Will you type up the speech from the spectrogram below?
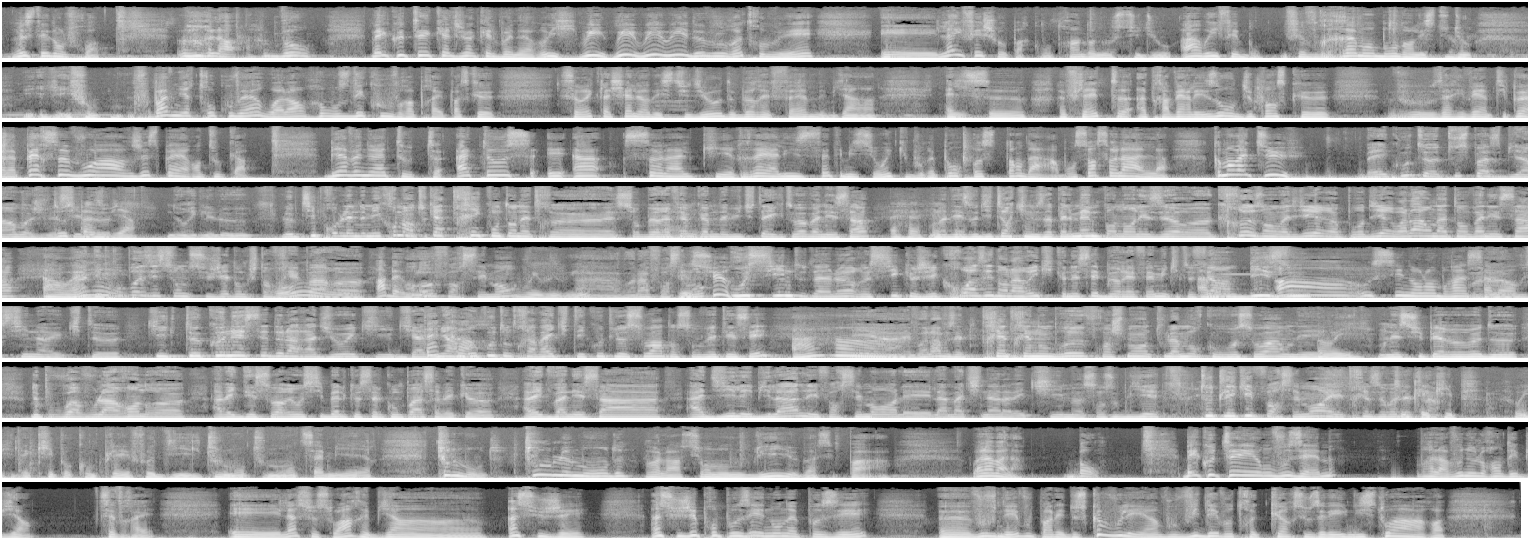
restez dans le froid. Voilà, bon. Bah écoutez, quelle joie, quel bonheur. Oui, oui, oui, oui, oui, de vous retrouver. Et là, il fait chaud par contre, hein, dans nos studios. Ah oui, il fait bon. Il fait vraiment bon dans les studios. Il faut, faut pas venir trop couvert ou alors on se découvre après parce que c'est vrai que la chaleur des studios de Beurre FM, eh bien, elle se reflète à travers les ondes. Je pense que vous arrivez un petit peu à la percevoir, j'espère en tout cas. Bienvenue à toutes, à tous et à Solal qui réalise cette émission et qui vous répond au standard. Bonsoir Solal, comment vas-tu? Bah écoute, euh, tout se passe bien. Moi, je vais Tout se essayer passe de, bien. de régler le, le petit problème de micro, mais en tout cas très content d'être euh, sur Beurre FM comme d'habitude avec toi, Vanessa. On a des auditeurs qui nous appellent même pendant les heures euh, creuses, on va dire, pour dire voilà, on attend Vanessa. Ah ouais. Euh, des propositions de sujets, donc je t'en Oh. euh, Ah bah oui. off, forcément. Oui, oui, oui. Voilà, forcément. Bien sûr. Oussine tout à l'heure aussi que j'ai croisé dans la rue qui connaissait Beurre FM et qui te fait Ah bon un bisou. Ah, aussi, on l'embrasse Voilà, alors. Oussine, qui te qui te connaissait de la radio et qui, qui admire beaucoup ton travail, qui t'écoute le soir dans son VTC. Ah, Et, euh, et voilà, vous êtes très très nombreux. Franchement, tout l'amour qu'on reçoit, on est, Oui. on est super heureux de, de pouvoir vous la rendre euh, avec des soirées aussi belles que celles qu'on passe avec, euh, avec Vanessa, Adil et Bilal, et forcément les, la matinale avec Kim, sans oublier toute l'équipe forcément est très heureux Toute d'être là. l'équipe, oui, l'équipe au complet, Faudil, tout le monde, tout le monde, Samir, tout le monde, tout le monde. Voilà, si on en oublie, bah c'est pas. Voilà, voilà. Bon, bah écoutez, on vous aime. Voilà, vous nous le rendez bien, c'est vrai. Et là, ce soir, eh bien, un sujet, un sujet proposé et non imposé. Euh, vous venez, vous parlez de ce que vous voulez, hein, vous videz votre cœur si vous avez une histoire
